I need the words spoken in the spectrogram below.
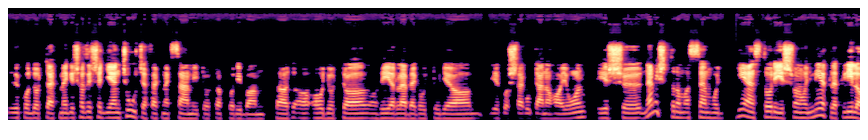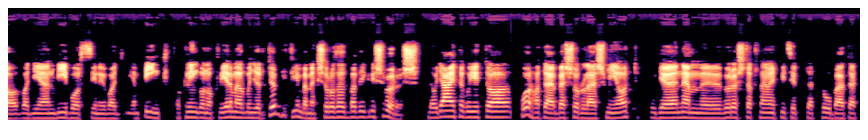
ők oldották meg, és az is egy ilyen csúcseffektnek számított akkoriban. Tehát ahogy ott a vér lebeg, ott ugye a gyilkosság után a hajón. És nem is tudom azt hiszem, hogy ilyen sztori is van, hogy miért lett lila, vagy ilyen bíbor színű, vagy ilyen pink a Klingonok vér, mert mondjuk a többi filmben meg sorozatban végül is vörös. De hogy állítok, hogy itt a korhatár besorolás miatt ugye nem vörös, tehát nem egy picit tehát próbálták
